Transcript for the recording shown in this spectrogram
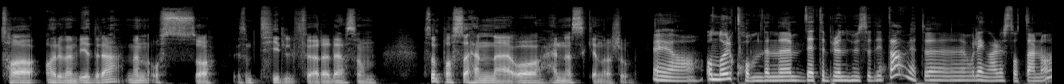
ta arven videre, men også liksom tilføre det som, som passer henne og hennes generasjon. ja. Og når kom denne, dette brønnhuset ditt, da? Vet du, Hvor lenge har det stått der nå,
